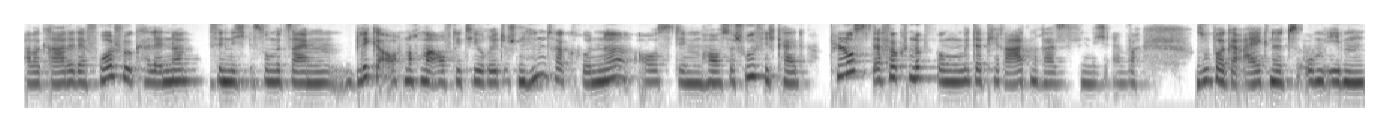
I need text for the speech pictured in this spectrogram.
Aber gerade der Vorschulkalender, finde ich, ist so mit seinem Blick auch nochmal auf die theoretischen Hintergründe aus dem Haus der Schulfähigkeit plus der Verknüpfung mit der Piratenreise, finde ich einfach super geeignet, um eben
